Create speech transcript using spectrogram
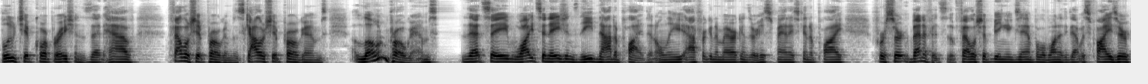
blue chip corporations that have fellowship programs and scholarship programs, loan programs that say whites and Asians need not apply, that only African Americans or Hispanics can apply for certain benefits. The fellowship being an example of one, I think that was Pfizer.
